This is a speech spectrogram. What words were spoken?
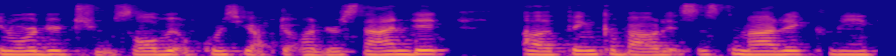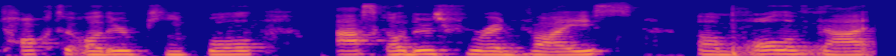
in order to solve it, of course, you have to understand it, uh, think about it systematically, talk to other people, ask others for advice, um, all of that,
